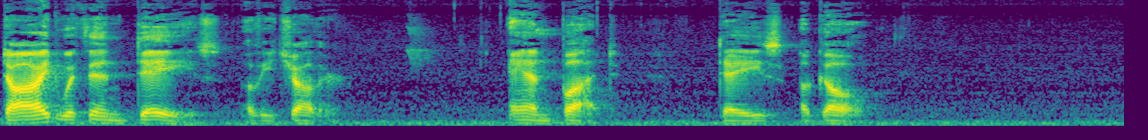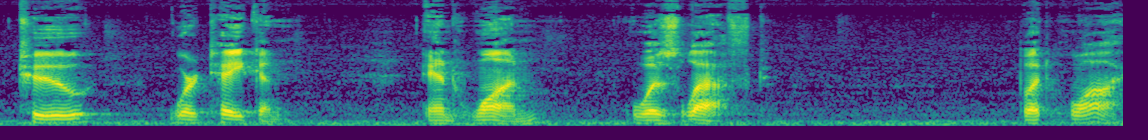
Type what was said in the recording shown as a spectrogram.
Died within days of each other, and but days ago. Two were taken, and one was left. But why?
